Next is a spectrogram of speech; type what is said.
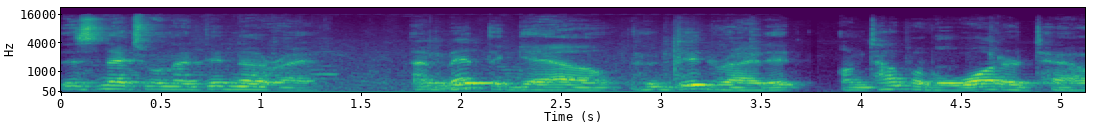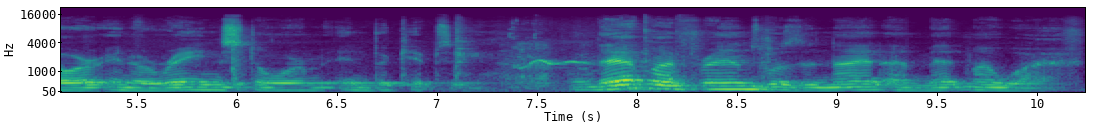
This next one I did not write. I met the gal who did write it on top of a water tower in a rainstorm in Poughkeepsie. And that, my friends, was the night I met my wife.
